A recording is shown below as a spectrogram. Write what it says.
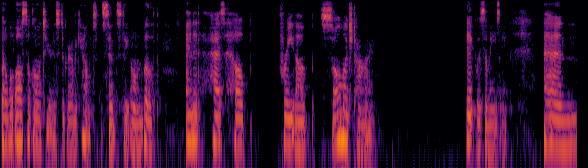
but it will also go into your Instagram account since they own both. And it has helped free up so much time. It was amazing. And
